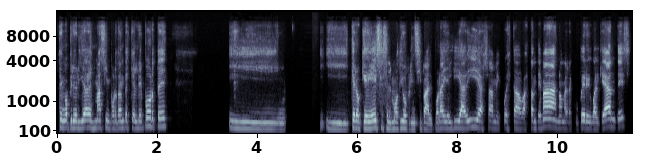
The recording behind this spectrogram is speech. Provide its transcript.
tengo prioridades más importantes que el deporte y, y creo que ese es el motivo principal. Por ahí el día a día ya me cuesta bastante más, no me recupero igual que antes,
